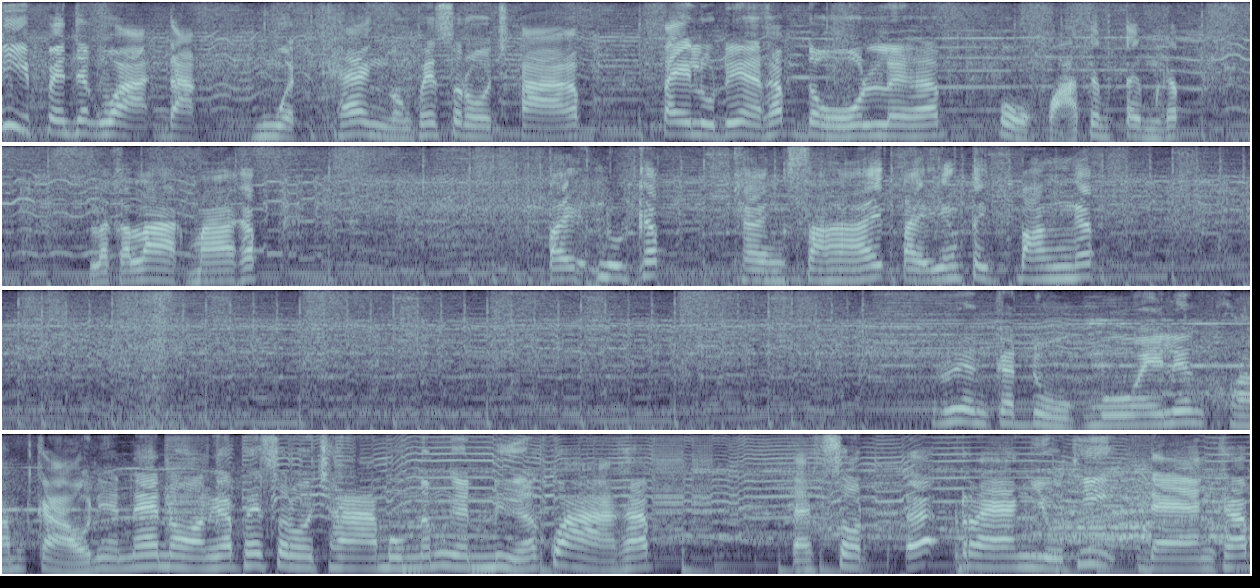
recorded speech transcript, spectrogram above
นี่เป็นจังหวะดักหวดแข้งของเพชรโรชาครับเตะหลุดเนี่ยครับโดนเลยครับ โอ้ขวาเต็มๆครับ แล้วก็ลากมาครับเตะหลุดครับ แข่งซ้ายเตะยังติดบังครับเรื่องกระดูกมวยเรื่องความเก่าเนี่ยแน่นอนครับเพชรโรชามุมน้ำเงินเหนือกว่าครับ แต่สดและแรงอยู่ที่แดงครับ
